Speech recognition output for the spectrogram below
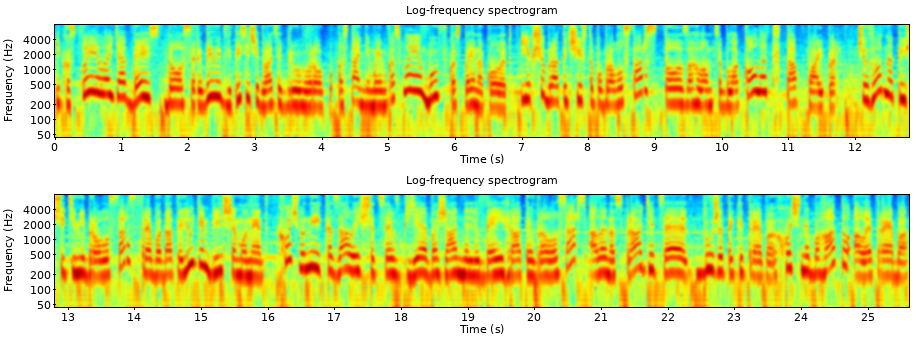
І косплеїла я десь до середини 2022 року. Останнім моїм косплеєм був косплей на Колет. І якщо брати чисто по Бравл Старс, то загалом це була Колет та Пайпер. Чи згодна ти, що тімі Бравл Старс треба дати людям більше монет? Хоч вони і казали, що це вб'є бажання людей грати в Бравл Старс, але насправді це дуже таки треба. Хоч не багато, але треба.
